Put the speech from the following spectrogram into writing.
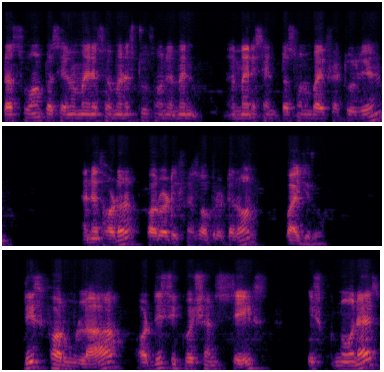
plus 1 plus m minus 1 minus 2 on minus n plus 1 by factorial n. Nth order forward difference operator on y0. This formula or this equation 6 is known as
